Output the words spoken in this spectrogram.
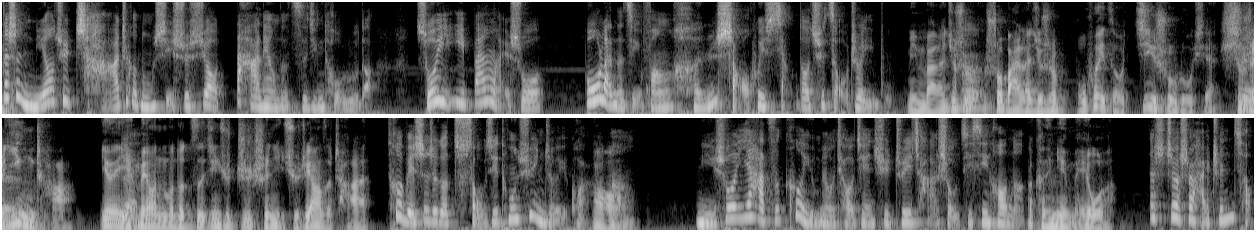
但是你要去查这个东西是需要大量的资金投入的，所以一般来说，波兰的警方很少会想到去走这一步。明白了，就是嗯说白了，就是不会走技术路线，就是是硬查，因为也没有那么多资金去支持你去这样子查案。特别是这个手机通讯这一块儿哦嗯，你说亚兹克有没有条件去追查手机信号呢？那肯定也没有啊。但是这事儿还真巧，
